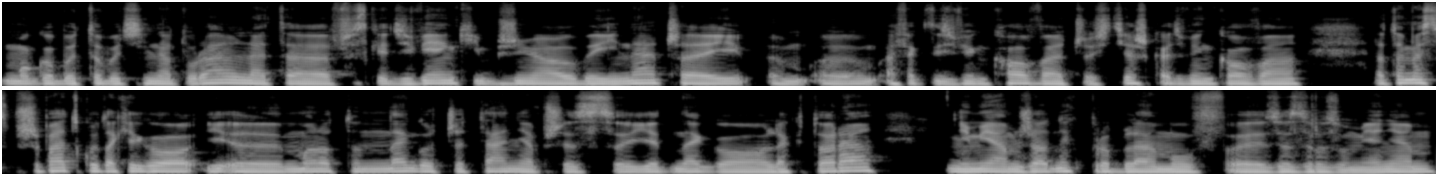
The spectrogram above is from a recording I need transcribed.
mogłoby to być nienaturalne, te wszystkie dźwięki brzmiałyby inaczej, efekty dźwiękowe czy ścieżka dźwiękowa. Natomiast w przypadku takiego e, monotonnego czytania przez jednego lektora nie miałem żadnych problemów e, ze zrozumieniem.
